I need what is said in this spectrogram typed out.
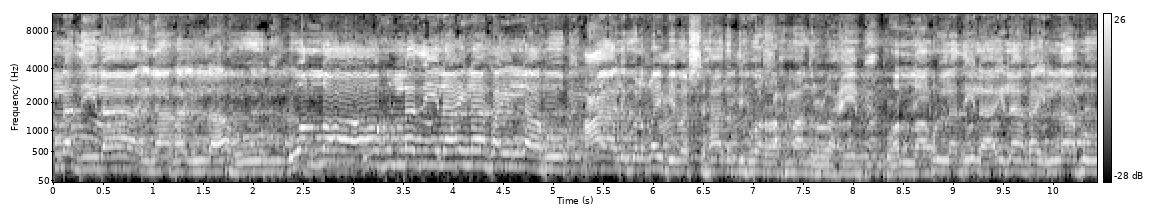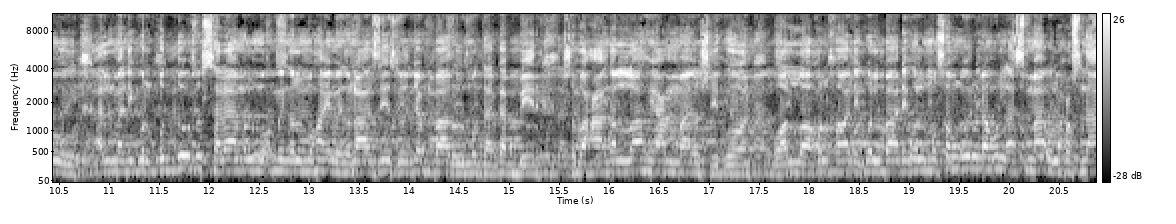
الذي لا إله إلا هو هو الله الذي لا إله إلا هو عالم الغيب والشهادة هو الرحمن الرحيم هو الله الذي لا إله إلا هو الملك القدوس السلام المؤمن المهيمن العزيز الجبار المتكبر سبحان الله عما يشركون والله الخالق البارئ المصور له الأسماء الحسنى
